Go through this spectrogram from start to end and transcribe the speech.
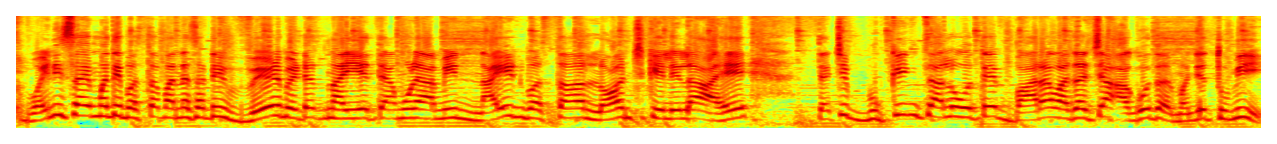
वहिनी साहेबमध्ये बस्ता बांधण्यासाठी वेळ भेटत नाहीये त्यामुळे आम्ही नाईट बस्ता लॉन्च केलेला आहे. त्याची बुकिंग चालू होते बारा वाजाच्या अगोदर. म्हणजे तुम्ही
